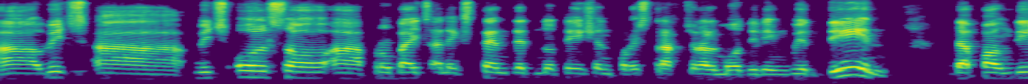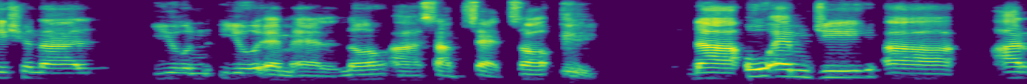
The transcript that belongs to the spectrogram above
uh, which uh, which also uh, provides an extended notation for structural modeling within the foundational UML no uh, subset. So the OMG uh, R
